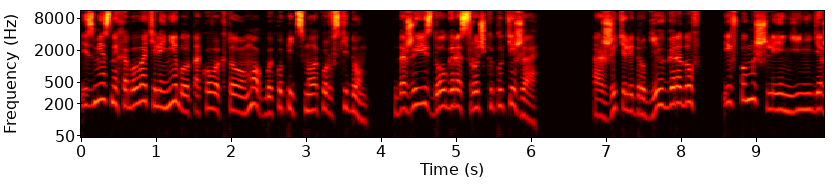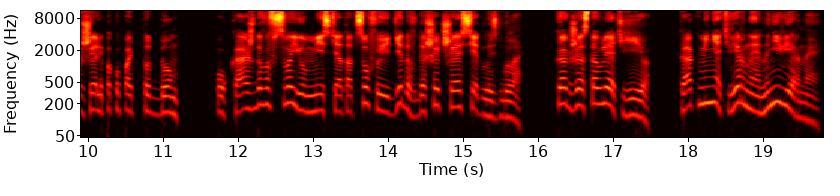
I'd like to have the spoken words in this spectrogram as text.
Из местных обывателей не было такого, кто мог бы купить Смолокуровский дом, даже и с рассрочкой платежа. А жители других городов и в помышлении не держали покупать тот дом. У каждого в своем месте от отцов и дедов дошедшая оседлость была. Как же оставлять ее? Как менять верное на неверное?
